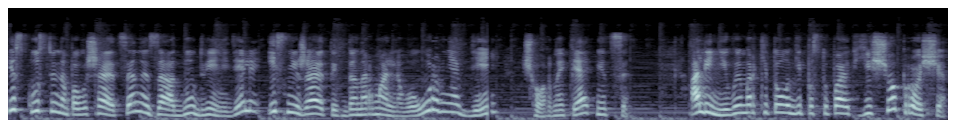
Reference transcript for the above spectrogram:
искусственно повышая цены за одну-две недели и снижают их до нормального уровня в день Черной Пятницы. А ленивые маркетологи поступают еще проще,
